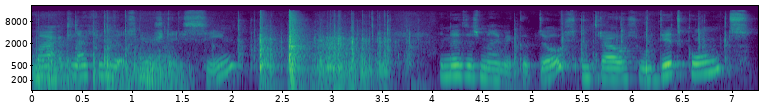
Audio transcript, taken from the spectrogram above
maar ik laat jullie als eerst deze zien. En dit is mijn make-up doos. En trouwens, hoe dit komt...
